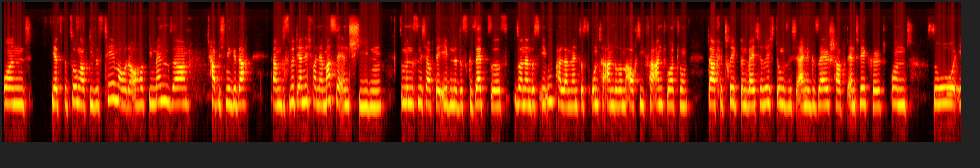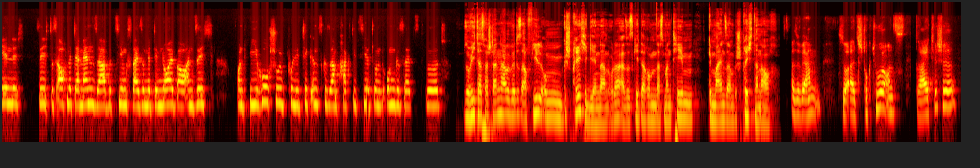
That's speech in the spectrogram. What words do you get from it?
Und jetzt bezogen auf dieses Thema oder auch auf die Mensa, habe ich mir gedacht, ähm, das wird ja nicht von der Masse entschieden, zumindest nicht auf der Ebene des Gesetzes, sondern das EU-Parlament, das unter anderem auch die Verantwortung dafür trägt, in welche Richtung sich eine Gesellschaft entwickelt. Und so ähnlich sehe ich das auch mit der Mensa beziehungsweise mit dem Neubau an sich und wie Hochschulpolitik insgesamt praktiziert und umgesetzt wird. So wie ich das verstanden habe, wird es auch viel um Gespräche gehen dann, oder? Also es geht darum, dass man Themen gemeinsam bespricht dann auch. Also wir haben so als Struktur uns drei Tische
